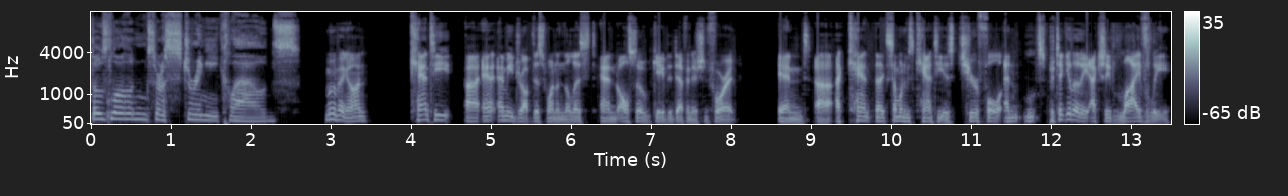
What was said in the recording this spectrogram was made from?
Those long, sort of stringy clouds. moving on. Canty, uh, Emmy dropped this one in the list and also gave the definition for it. And uh, a cant, like someone who's canty is cheerful and particularly actually lively,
